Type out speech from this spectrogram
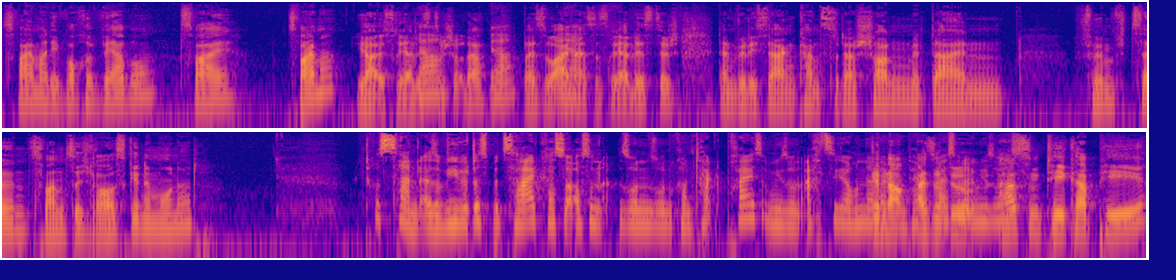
zweimal die Woche Werbung. Zwei? Zweimal? Ja, ist realistisch, Ja, oder? ja, Bei so einer ja. ist es realistisch. Dann würde ich sagen, kannst du da schon mit deinen 15, 20 rausgehen im Monat? Interessant. Also wie wird das bezahlt? Hast du auch so einen, so einen, so einen Kontaktpreis? Irgendwie so einen 80er, 100er Genau, Kontaktpreis also oder irgendwie du hast ein TKP,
